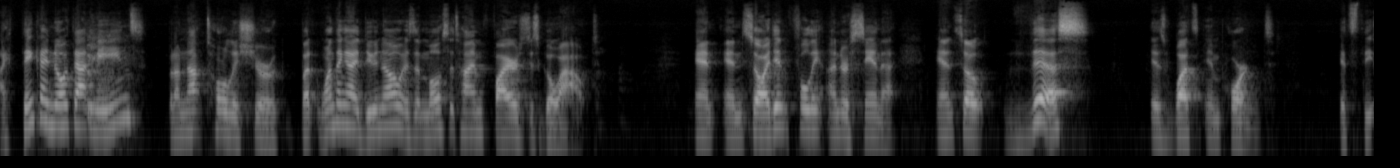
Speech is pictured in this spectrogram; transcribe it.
I think I know what that means, but I'm not totally sure. But one thing I do know is that most of the time fires just go out. And, and so I didn't fully understand that. And so this is what's important it's the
